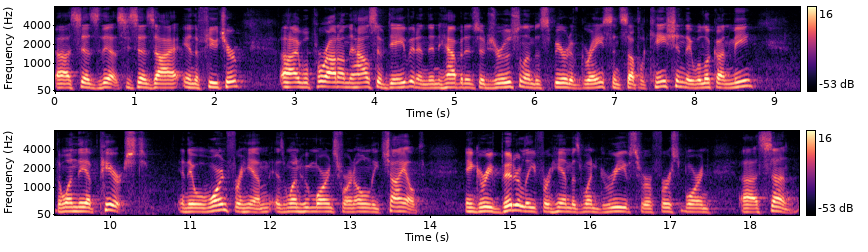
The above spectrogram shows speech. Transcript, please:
uh, says this. He says, "I In the future, I will pour out on the house of David and the inhabitants of Jerusalem the spirit of grace and supplication. They will look on me, the one they have pierced, and they will mourn for him as one who mourns for an only child, and grieve bitterly for him as one grieves for a firstborn uh, son.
